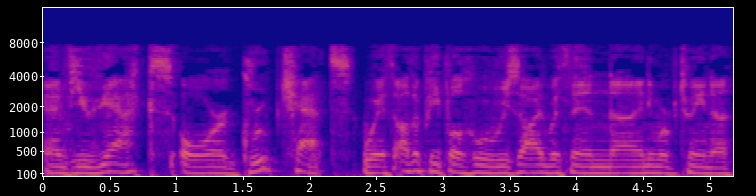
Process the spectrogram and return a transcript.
and view yaks or group chats with other people who reside within uh, anywhere between a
